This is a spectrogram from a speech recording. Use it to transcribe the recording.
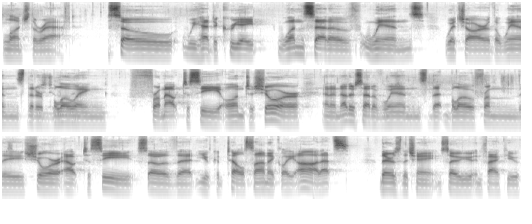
launch the raft. So we had to create one set of winds, which are the winds that are blowing from out to sea onto shore, and another set of winds that blow from the shore out to sea so that you could tell sonically, ah, that's there's the change. So you, in fact, you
